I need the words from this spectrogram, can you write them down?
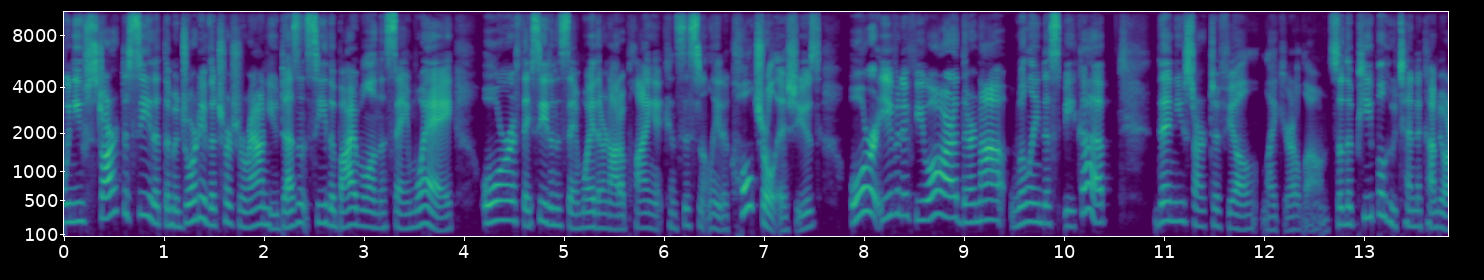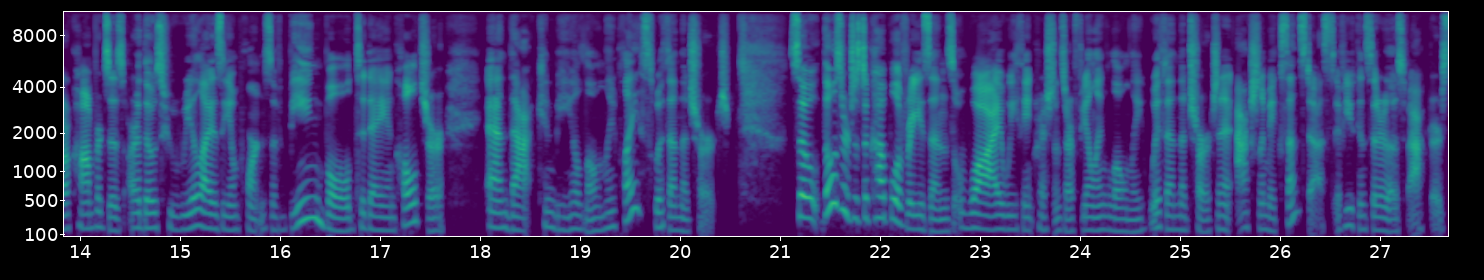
when you start to see that the majority of the church around you doesn't see the Bible in the same way, or if they see it in the same way, they're not applying it consistently to cultural issues, or even if you are, they're not willing to speak up, then you start to feel like you're alone. So the people who tend to come to our conferences are those who realize the importance of being bold today in culture, and that can be a lonely place within the church. So, those are just a couple of reasons why we think Christians are feeling lonely within the church. And it actually makes sense to us if you consider those factors.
